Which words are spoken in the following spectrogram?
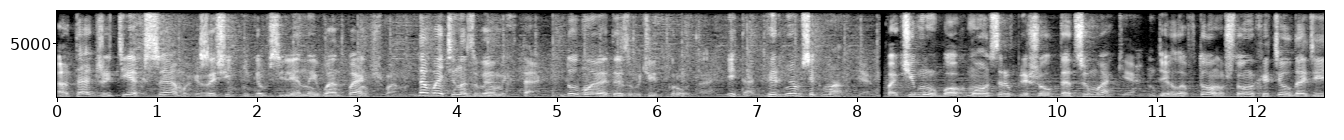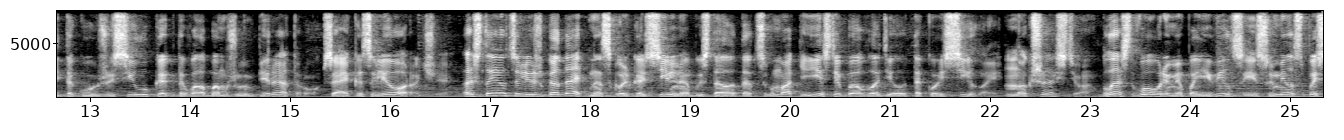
а также тех самых защитников вселенной One Punch Man. Давайте назовем их так. Думаю, это звучит круто. Итак, вернемся к манге. Почему бог монстров пришел к Тацумаке? Дело в том, что он хотел дать ей такую же силу, как давал бомжу императору, Сайкос или. Остается лишь гадать, насколько сильно бы стала Тацумаки, если бы овладела такой силой. Но, к счастью, Бласт вовремя появился и сумел спасти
